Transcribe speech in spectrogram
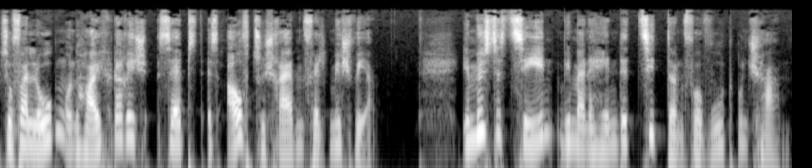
So verlogen und heuchlerisch selbst es aufzuschreiben, fällt mir schwer. Ihr müsstet sehen, wie meine Hände zittern vor Wut und Scham.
